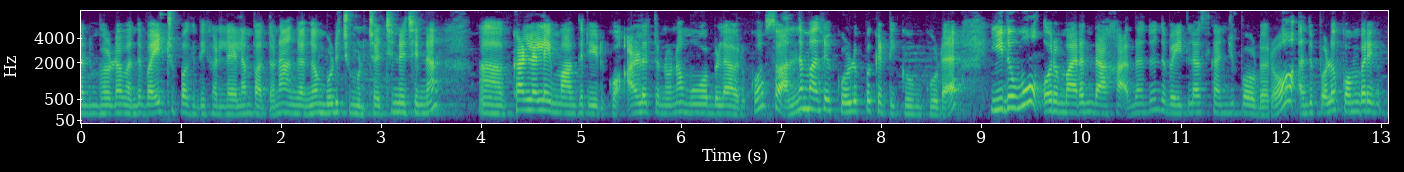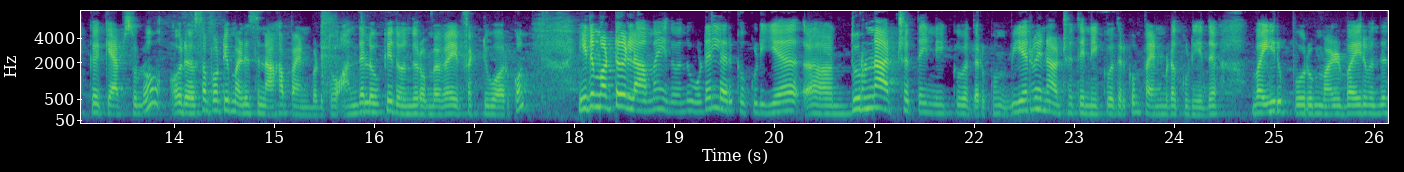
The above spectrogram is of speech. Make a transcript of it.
அதோட வந்து வயிற்று பகுதிகளில் எல்லாம் பார்த்தோன்னா அங்கங்கே முடிச்சு முடிச்ச சின்ன சின்ன கல்லலை மாதிரி இருக்கும். அழுத்தணும்னா மூவபிளாக இருக்கும். ஸோ அந்த மாதிரி கொழுப்பு கட்டிக்கும் கூட இதுவும் ஒரு மருந்தாக அதாவது இந்த வெயிட் லாஸ் கஞ்சி பவுடரும் அது போல் கொம்பரைக்கு கேப்சூலும் ஒரு சப்போர்ட்டிவ் மெடிசனாக பயன்படுத்தும். அந்தளவுக்கு இது வந்து ரொம்பவே எஃபெக்டிவாக இருக்கும். இது மட்டும் இல்லாமல் இது வந்து உடலில் இருக்கக்கூடிய துர்நாற்றத்தை நீக்குவதற்கும் வியர்வை நாற்றத்தை நீக்குவதற்கும் பயன்படக்கூடியது. வயிறு பொறுமல் வயிறு வந்து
